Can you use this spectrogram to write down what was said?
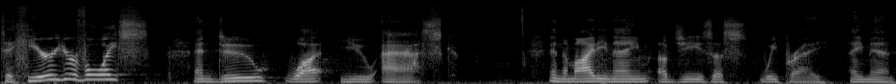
to hear your voice and do what you ask. In the mighty name of Jesus, we pray. Amen.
